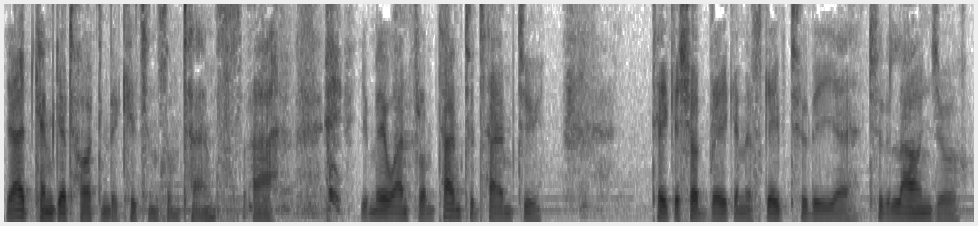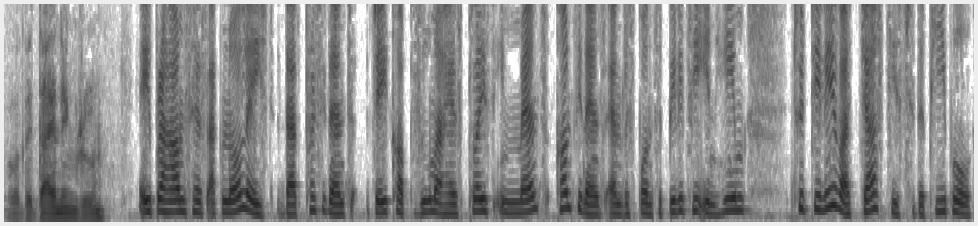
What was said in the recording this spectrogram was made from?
yeah, it can get hot in the kitchen sometimes. Uh, you may want from time to time to take a short break and escape to the uh, to the lounge or, or the dining room. Abrahams has acknowledged that President Jacob Zuma has placed immense confidence and responsibility in him to deliver justice to the people.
